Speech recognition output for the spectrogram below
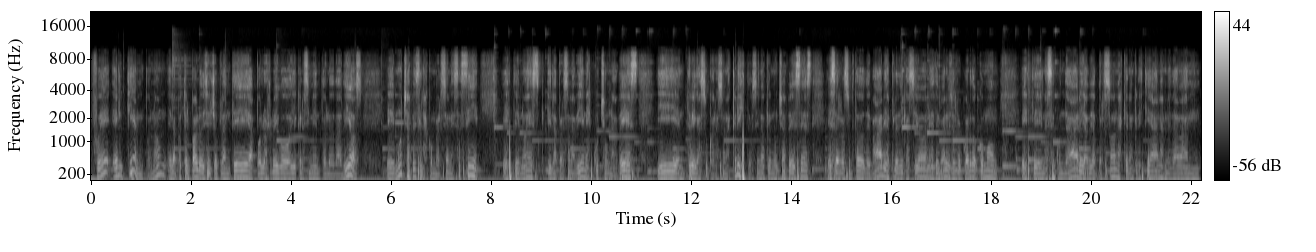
fue el tiempo. ¿no? El apóstol Pablo dice, yo planté, Apolo rego y el crecimiento lo da Dios. Eh, muchas veces las conversiones así, este, no es que la persona viene, escucha una vez y entrega su corazón a Cristo, sino que muchas veces es el resultado de varias predicaciones, de varios. Yo recuerdo cómo este, en la secundaria había personas que eran cristianas, me daban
